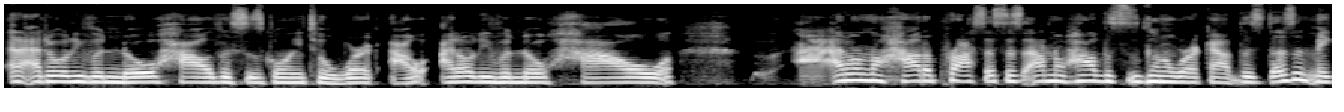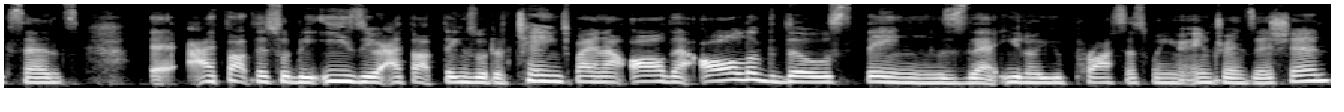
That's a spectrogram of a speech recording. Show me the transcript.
and I don't even know how this is going to work out. I don't even know how I don't know how to process this. I don't know how this is going to work out. This doesn't make sense. I thought this would be easier. I thought things would have changed by now. All that, all of those things that, you know, you process when you're in transition.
